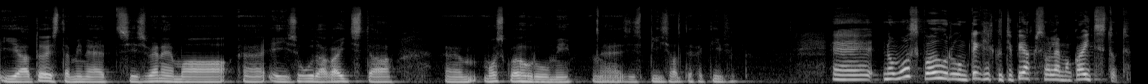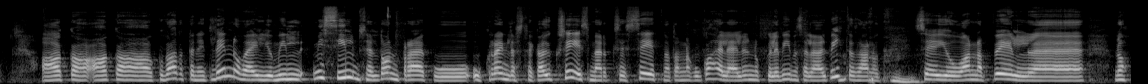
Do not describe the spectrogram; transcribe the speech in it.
ja tõestamine, et siis Venemaa äh, ei suuda kaitsta äh, Moskva õhuruumi äh, siis piisavalt efektiivselt no Moskva õhuruum tegelikult ju peaks olema kaitstud, aga, aga kui vaadata neid lennuvälju, mil, mis ilmselt on praegu ukrainlastega üks eesmärk, sest see, et nad on nagu kahele lennukile viimasel ajal pihta saanud, see ju annab veel noh,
